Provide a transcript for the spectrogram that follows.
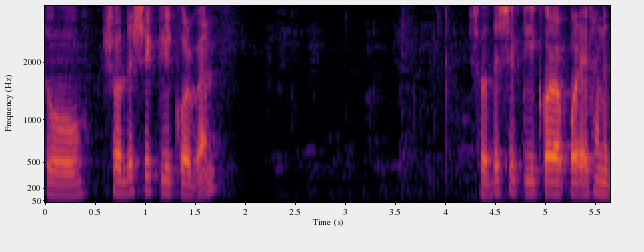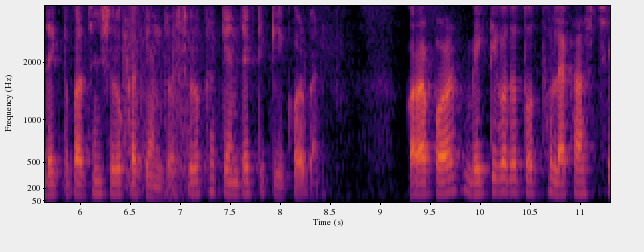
তো সদস্যে ক্লিক করবেন। সদস্যে ক্লিক করার পর এখানে দেখতে পাচ্ছেন সুরক্ষা কেন্দ্র। সুরক্ষা কেন্দ্রে একটি ক্লিক করবেন। করার পর ব্যক্তিগত তথ্য লেখা আসছে,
